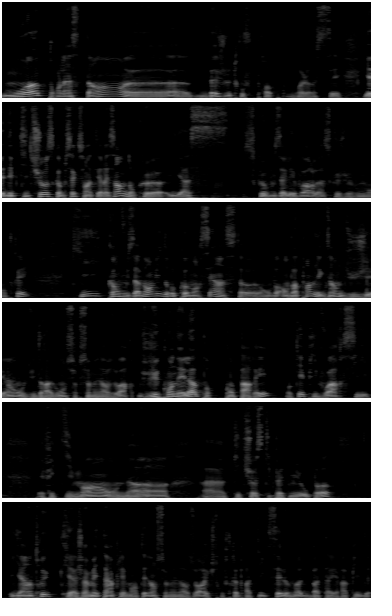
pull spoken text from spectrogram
Moi, pour l'instant, euh, ben, je le trouve propre. Voilà. Il y a des petites choses comme ça qui sont intéressantes. Donc, euh, il y a ce que vous allez voir là, ce que je vais vous montrer qui, quand vous avez envie de recommencer un on va, on va prendre l'exemple du géant ou du dragon sur Summoner's War, vu qu'on est là pour comparer, ok, puis voir si effectivement on a euh, quelque chose qui peut être mieux ou pas. Il y a un truc qui a jamais été implémenté dans Summoner's War et que je trouve très pratique, c'est le mode bataille rapide.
